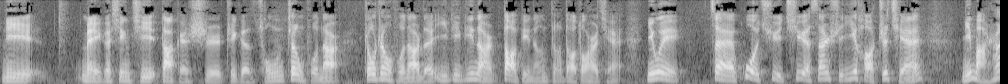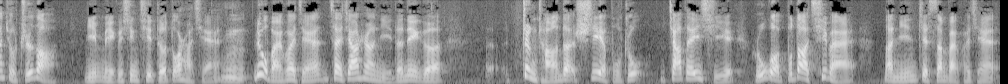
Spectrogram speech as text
你。每个星期大概是这个从政府那儿、州政府那儿的 EDD 那儿到底能得到多少钱？因为在过去七月三十一号之前，你马上就知道你每个星期得多少钱。嗯，六百块钱再加上你的那个呃正常的失业补助加在一起，如果不到七百，那您这三百块钱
